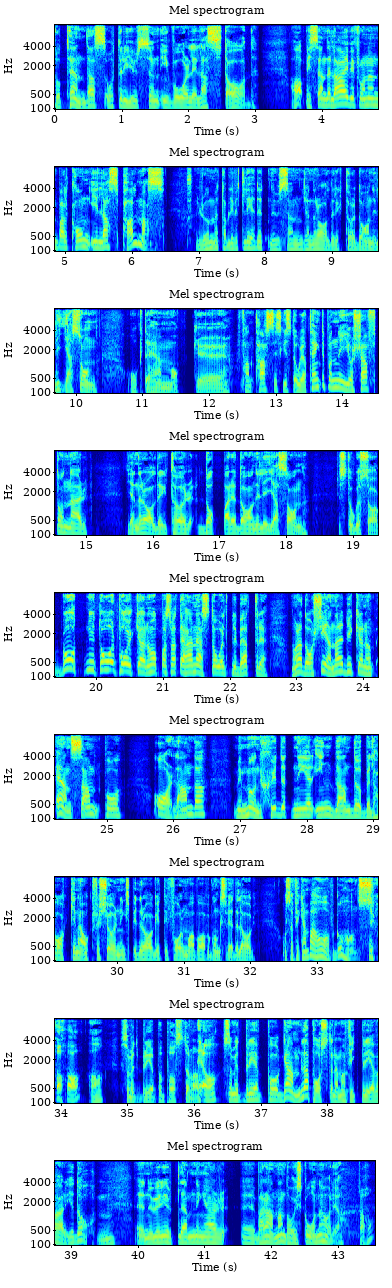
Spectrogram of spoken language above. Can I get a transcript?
så tändas åter ljusen i vår lilla stad. Ja, vi sänder live ifrån en balkong i Las Palmas. Rummet har blivit ledigt nu sedan generaldirektör Dan Eliasson åkte hem och eh, fantastisk historia. Jag tänkte på nyårsafton när generaldirektör doppare Dan Eliasson stod och sa Gott nytt år pojkar, nu hoppas vi att det här nästa året blir bättre. Några dagar senare dyker han upp ensam på Arlanda med munskyddet ner in bland dubbelhakorna och försörjningsbidraget i form av avgångsvederlag. Och så fick han bara avgå Hans. Ja, Ja. Som ett brev på posten va? Ja, som ett brev på gamla posten när man fick brev varje dag. Mm. Eh, Nu är det utlämningar eh, varannan dag i Skåne hörde jag. Jaha.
